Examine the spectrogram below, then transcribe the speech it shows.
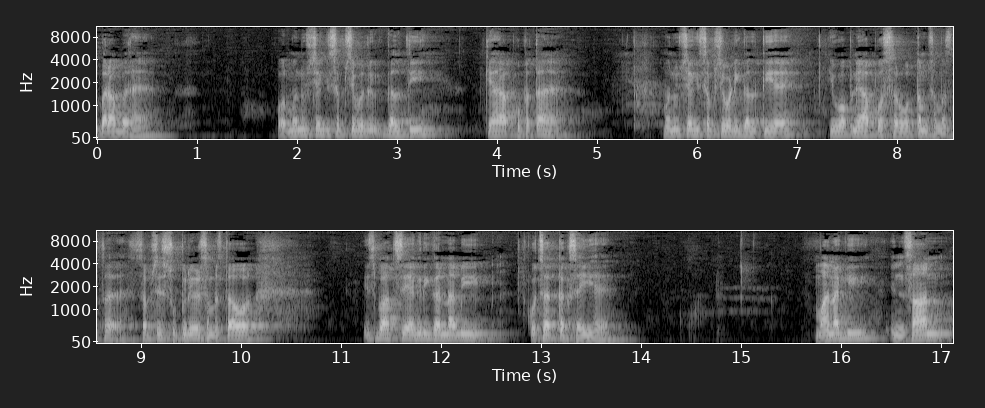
बराबर हैं। और मनुष्य की सबसे बड़ी गलती क्या है आपको पता है? मनुष्य की सबसे बड़ी गलती है कि वो अपने आप को सर्वोत्तम समझता है, सबसे सुपीरियर समझता है और इस बात से एग्री करना भी कुछ हद तक सही है। माना कि इंसान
